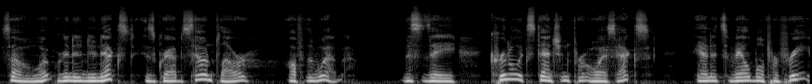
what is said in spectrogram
So what we're going to do next is grab Soundflower off of the web. This is a kernel extension for OS X, and it's available for free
